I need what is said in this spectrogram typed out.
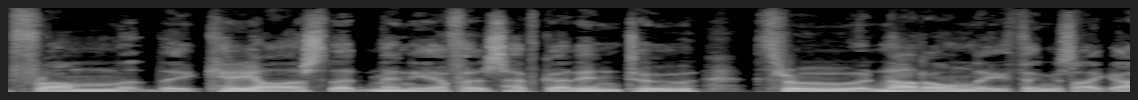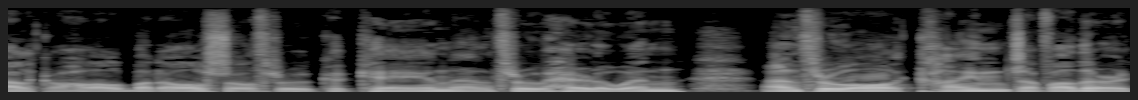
from the chaos that many of us have got into through not only things like alcohol, but also through cocaine and through heroin and through all kinds of other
